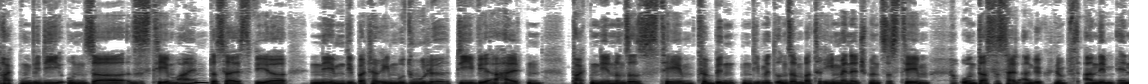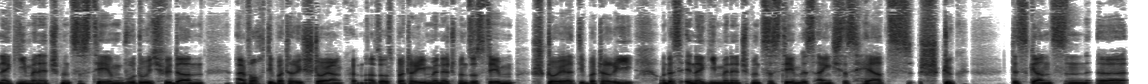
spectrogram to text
packen wir die unser System ein. Das heißt, wir nehmen die Batteriemodule, die wir erhalten, packen die in unser System, verbinden die mit unserem Batteriemanagementsystem und das ist halt angeknüpft an dem Energiemanagementsystem, wodurch wir dann einfach die Batterie steuern können. Also das Batteriemanagementsystem steuert die Batterie und das Energiemanagementsystem ist eigentlich das Herzstück des ganzen äh,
